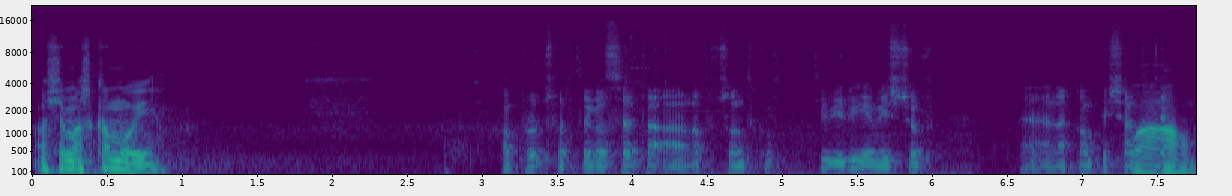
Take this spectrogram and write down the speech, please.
O, się masz kamuj. Oprócz czwartego seta, a na początku w TV Ligę Mistrzów e, na kąpie siatkę. Wow.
